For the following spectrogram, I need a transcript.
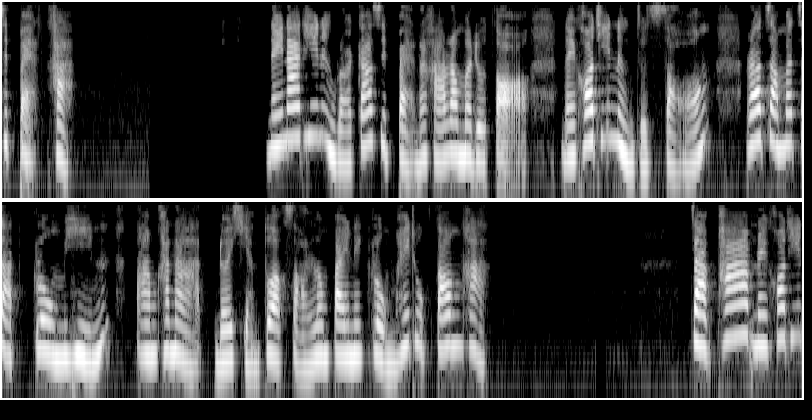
198 ค่ะ ในหน้าที่ 198 นะคะ เรามาดูต่อในข้อที่ 1.2 เราจะมาจัดกลุ่มหินตามขนาด โดยเขียนตัวอักษรลงไปในกลุ่มให้ถูกต้องค่ะ จากภาพในข้อที่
